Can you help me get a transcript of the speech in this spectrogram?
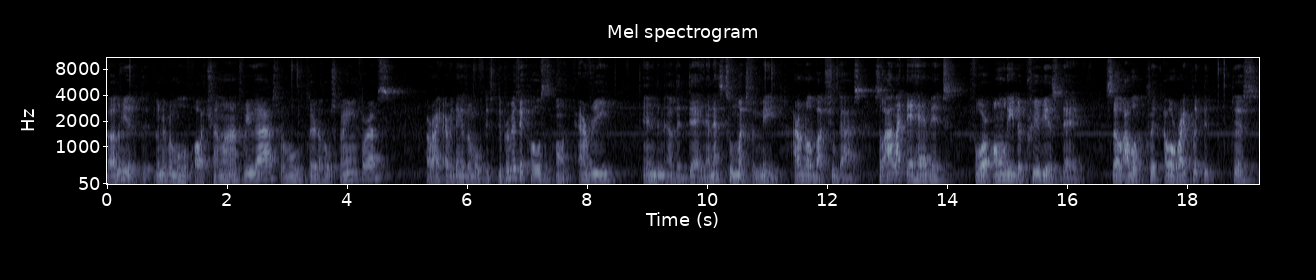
uh, let me let me remove all trend lines for you guys. Remove, clear the whole screen for us. All right, everything is removed. The, the previous day close is on every ending of the day. Now that's too much for me. I don't know about you guys. So I like to have it for only the previous day. So I will click, I will right click the, this,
